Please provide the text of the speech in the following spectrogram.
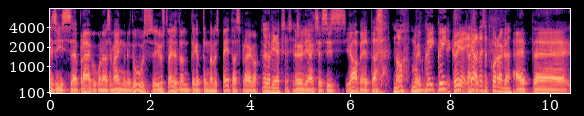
ja siis äh, praegu, kuna see mäng on nüüd uus, just välja tulnud, tegelikult on alles betas praegu, Early Access'is. early access'is ja betas noh, kõik, kõik, kõik head asjad korraga. et äh,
